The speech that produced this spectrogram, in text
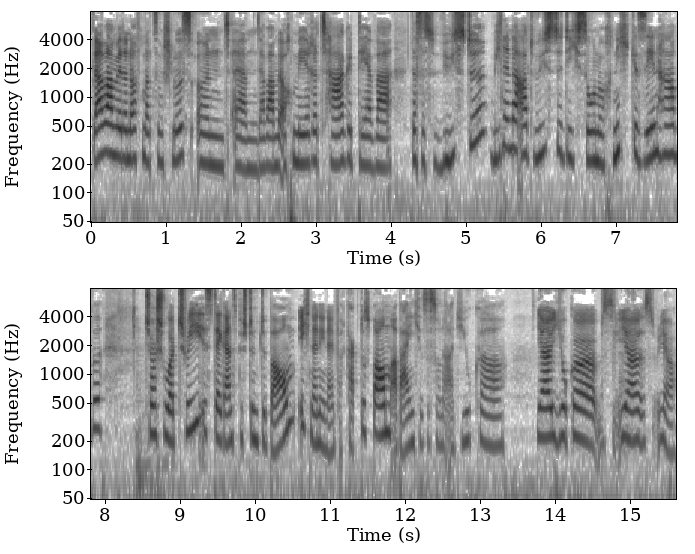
da waren wir dann noch mal zum Schluss und ähm, da waren wir auch mehrere Tage. Der war, das ist Wüste, wie in einer Art Wüste, die ich so noch nicht gesehen habe. Joshua Tree ist der ganz bestimmte Baum. Ich nenne ihn einfach Kaktusbaum, aber eigentlich ist es so eine Art Yucca. Ja, Yucca, ja, ja.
